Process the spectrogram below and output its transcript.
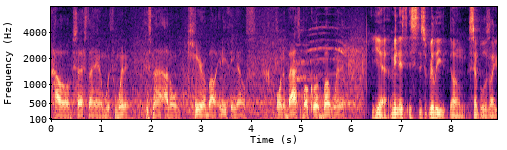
how obsessed I am with winning. It's not, I don't care about anything else on the basketball court but winning. Yeah, I mean, it's, it's, it's really um, simple. It's like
